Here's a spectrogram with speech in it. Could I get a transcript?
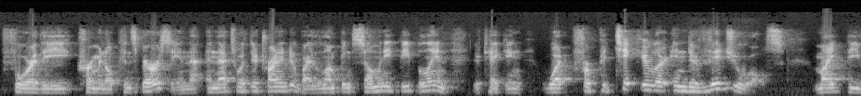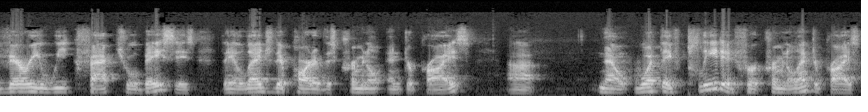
for the criminal conspiracy and that and that's what they're trying to do by lumping so many people in they're taking what for particular individuals might be very weak factual bases they allege they're part of this criminal enterprise uh, now what they've pleaded for a criminal enterprise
